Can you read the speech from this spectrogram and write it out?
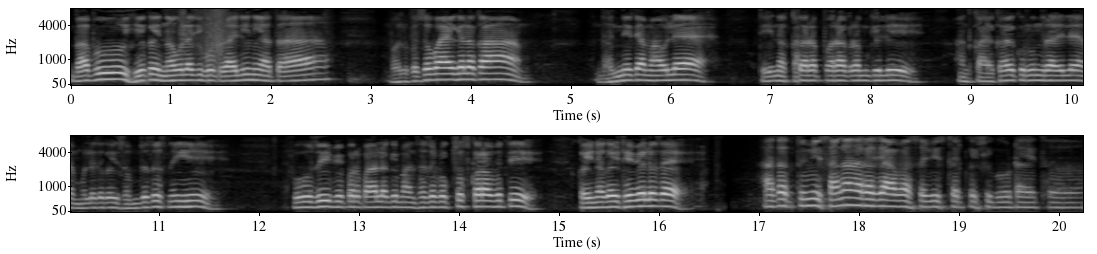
बाबू हे काही नवलाची गोट राहिली नाही आता. भलकसं वाया गेलं काम. धन्य त्या मावल्या ते नकार पराक्रम केले आणि काय काय करून राहिल्या मला तर काही समजतच नाही रोजही पेपर पाहिला की माणसाचं डोकंच खराब होते. काही ना काही ठेवेलच आहे. आता तुम्ही सांगा ना राजा आवाज सविस्तर कशी गोट आहे तर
